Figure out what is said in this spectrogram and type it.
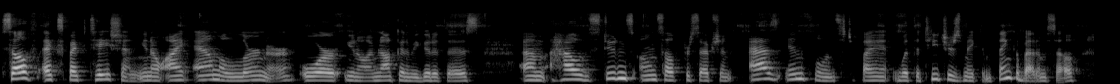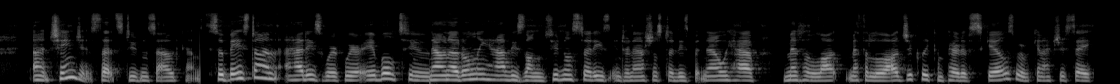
self-expectation, you know, I am a learner, or, you know, I'm not going to be good at this, um, how the student's own self-perception, as influenced by what the teachers make him think about himself, uh, changes that student's outcome. So based on Hattie's work, we are able to now not only have these longitudinal studies, international studies, but now we have methodolo methodologically comparative scales where we can actually say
